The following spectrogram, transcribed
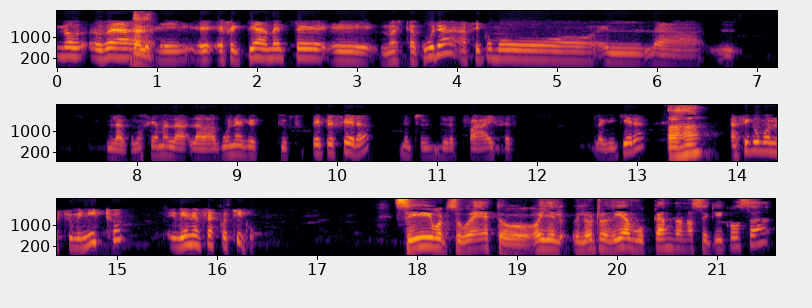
No, o sea, eh, eh, efectivamente, eh, nuestra cura, así como el, la, la, ¿cómo se llama? La, la vacuna que, que usted prefiera, de Pfizer, la que quiera, así como nuestro ministro, viene en frasco chico. Sí, por supuesto. Oye, el, otro día buscando no sé qué cosa,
